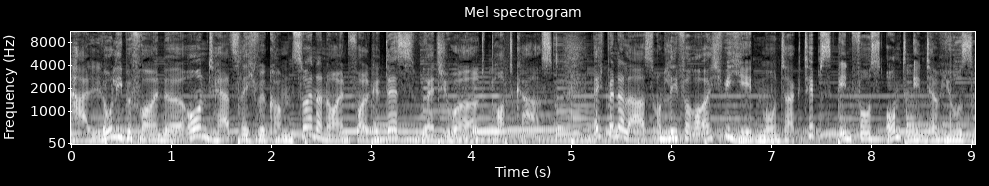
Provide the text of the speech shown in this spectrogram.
Hallo liebe Freunde und herzlich willkommen zu einer neuen Folge des Veggie World Podcast. Ich bin der Lars und liefere euch wie jeden Montag Tipps, Infos und Interviews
